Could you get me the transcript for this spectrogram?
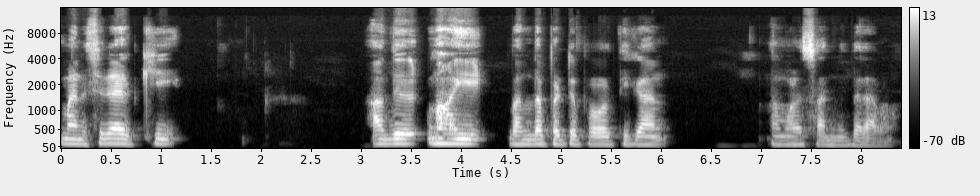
മനസ്സിലാക്കി അതുമായി ബന്ധപ്പെട്ട് പ്രവർത്തിക്കാൻ നമ്മൾ സന്നിധരാവണം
